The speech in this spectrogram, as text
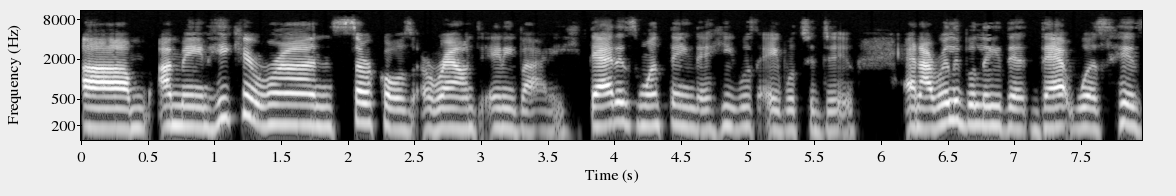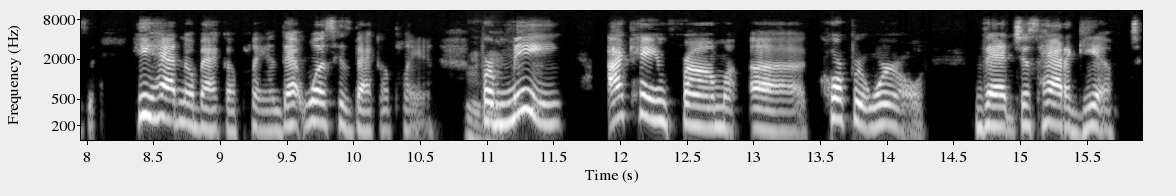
Um, I mean, he can run circles around anybody. That is one thing that he was able to do. And I really believe that that was his he had no backup plan. That was his backup plan. Mm-hmm. For me, I came from a corporate world that just had a gift.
